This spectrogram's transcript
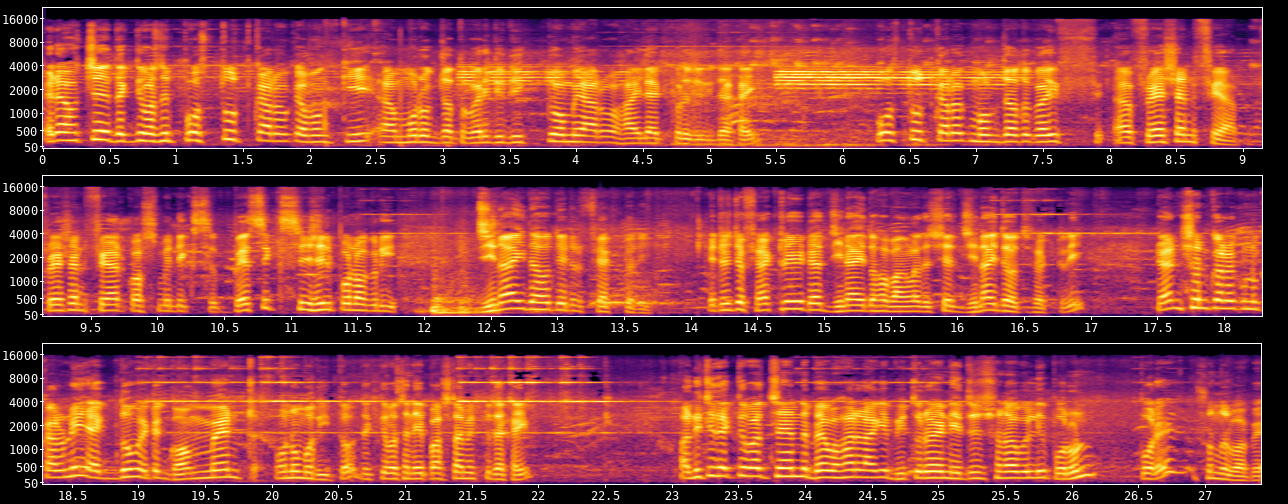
এটা হচ্ছে দেখতে পাচ্ছেন প্রস্তুতকারক এবং কি আহ, মোরকজাতকারী যদি একটু আমি আরও হাইলাইট করে যদি দেখাই। প্রস্তুতকারক মোরকজাতকারী fresh and fair fresh and fair cosmetics basic শিল্পনগরী ঝিনাইদহতে এটার ফ্যাক্টরি এটা হচ্ছে ফ্যাক্টরি এটা ঝিনাইদহ বাংলাদেশের ঝিনাইদহতে ফ্যাক্টরি টেনশন করার কোনো কারণেই একদম এটা গভর্নমেন্ট অনুমোদিত। দেখতে পাচ্ছেন এই পাশটা আমি একটু দেখাই। আর নিচে দেখতে পাচ্ছেন, ব্যবহারের আগে ভিতরে নির্দেশনাবলী পড়ুন, পরে সুন্দরভাবে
